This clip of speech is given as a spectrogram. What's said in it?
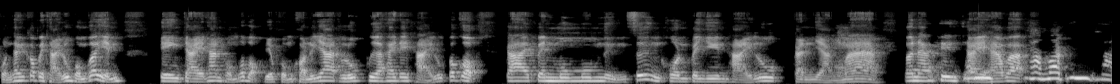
คนท่านก็ไปถ่ายรูปผมก็เห็นเกรงใจท่านผมก็บอกเดี๋ยวผมขออนุญาตลุกเพื่อให้ได้ถ่ายรูปปรากฏกลายเป็นมุมมุมหนึ่ง ซึ่งคนไปยืนถ่ายรูปกันอย่างมาก ก็น่าชื่นใจฮะว่าคำว่าพึ่งพา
